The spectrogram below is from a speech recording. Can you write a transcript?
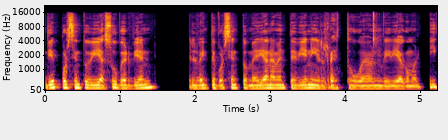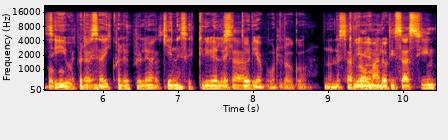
10% vivía súper bien, el 20% medianamente bien y el resto, weón, vivía como el pico. Sí, po, pues, pero. ¿sabéis cuál es el problema? ¿Quiénes escriben la esa- historia, por loco? No lo Esa escriben los- romantización,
